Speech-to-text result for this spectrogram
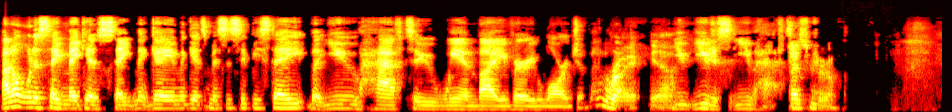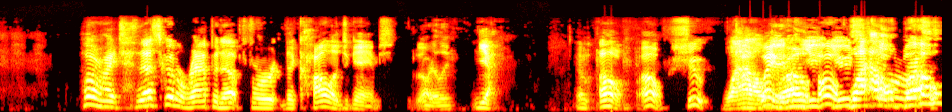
I don't want to say make it a statement game against Mississippi State, but you have to win by a very large amount. Right, yeah. You you just you have to. That's true. All right, that's going to wrap it up for the college games. Really? Yeah. Um, oh, oh, shoot. Wow, wait, bro. you- oh, wow, hold bro.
